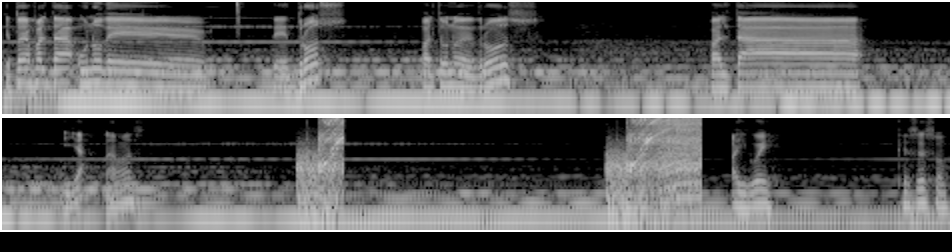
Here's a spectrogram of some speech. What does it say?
Que todavía falta uno de. de Dross. Falta uno de Dross. Falta. Y ya, nada más. Ay, güey. ¿Qué es eso?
